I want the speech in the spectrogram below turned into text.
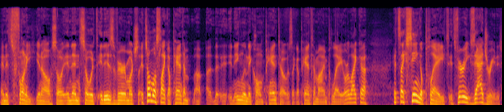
And it's funny, you know. So and then so it, it is very much. It's almost like a pantom. Uh, uh, in England, they call them pantos, like a pantomime play, or like a. It's like seeing a play. It's, it's very exaggerated.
